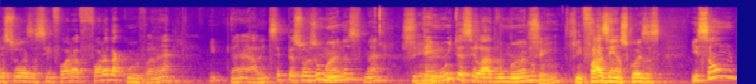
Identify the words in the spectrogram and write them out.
pessoas assim fora, fora da curva, né? E, né? Além de ser pessoas humanas, né? Sim. Que tem muito esse lado humano, Sim. que fazem as coisas e são,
